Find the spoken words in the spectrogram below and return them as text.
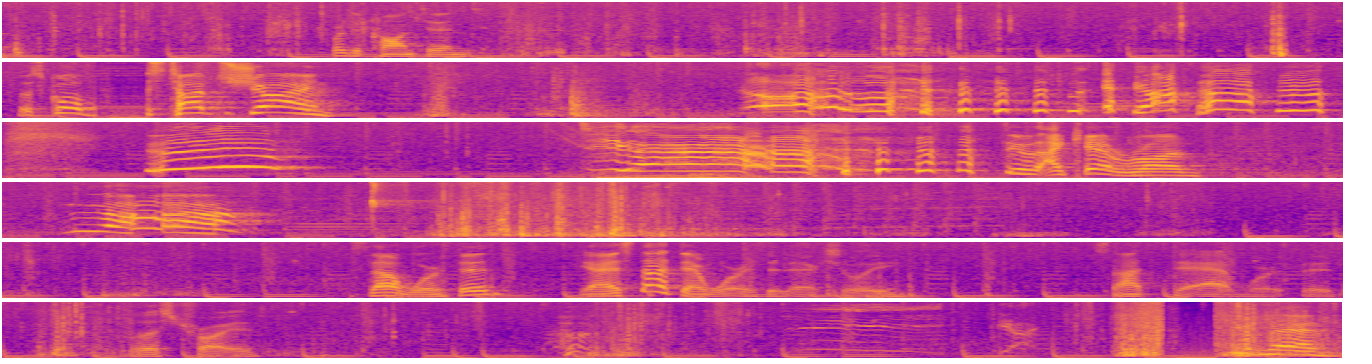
for the content. Let's go. It's time to shine. I can't run. Nah! It's not worth it? Yeah, it's not that worth it actually. It's not that worth it. But let's try it. Man.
